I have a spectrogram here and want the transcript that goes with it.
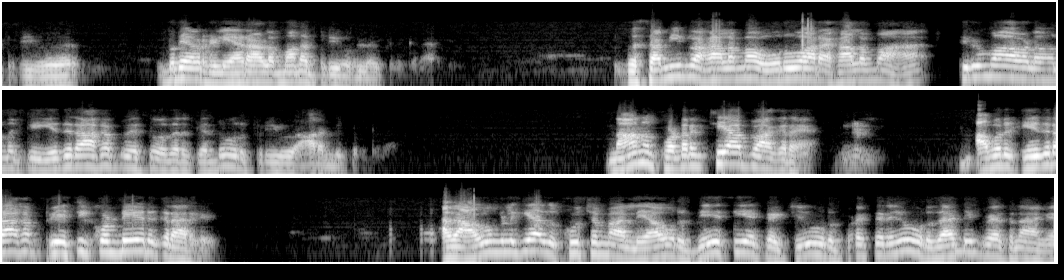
பிரிவு இப்படி அவர்கள் ஏராளமான பிரிவுகள் வைத்திருக்கிறார்கள். இப்ப சமீப காலமா ஒரு வார காலமா திருமாவளவனுக்கு எதிராக பேசுவதற்கு என்று ஒரு பிரிவு ஆரம்பித்திருக்கிறார். நானும் தொடர்ச்சியா பாக்குறேன் அவருக்கு எதிராக பேசிக்கொண்டே இருக்கிறார்கள். அது அவங்களுக்கே அது கூச்சமா இல்லையா? ஒரு தேசிய கட்சி ஒரு பிரச்சனையும் ஒரு தாட்டி பேசினாங்க.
